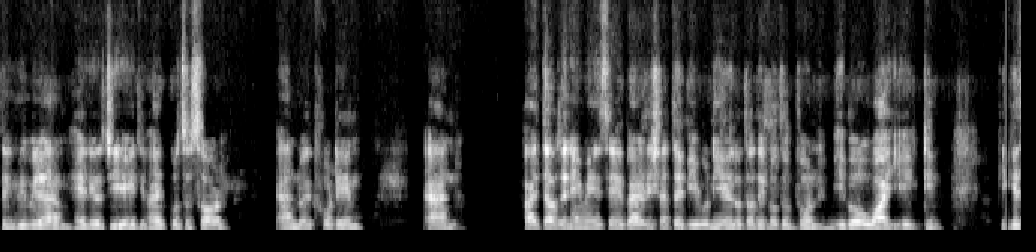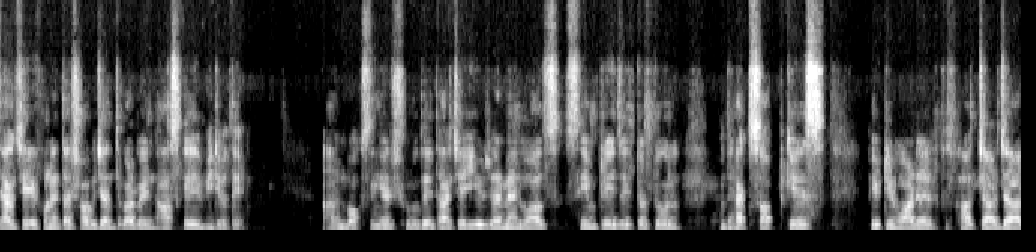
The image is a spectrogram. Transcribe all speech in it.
6 GB RAM, Helio G85 processor, Android 14 and five 5000 mAh এর ব্যাটারির সাথে ভিভো নিয়ে এলো তাদের নতুন ফোন ভিভো ওয়াই এইটিন কী কী থাকছে এই ফোনে তা সবই জানতে পারবেন আজকের এই ভিডিওতে। আনবক্সিং এর শুরুতেই থাকছে user manuals SIM tray ejector tool back soft case fifteen ওয়ার্ডের fast charger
